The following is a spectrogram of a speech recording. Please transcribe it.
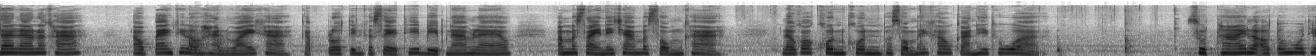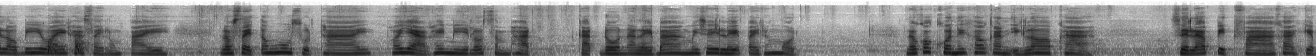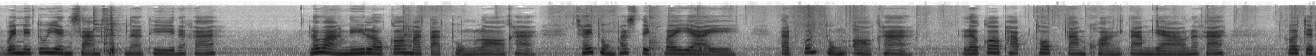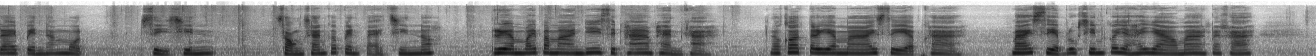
ได้แล้วนะคะ เอาแป้งที่เราหั่นไว้ค่ะ กับโปรตีนเกษตรที่บีบน้ำแล้ว เอามาใส่ในชามผสมค่ะ แล้วก็คนๆผสมให้เข้ากันให้ทั่ว สุดท้ายเราเอาเต้าหู้ที่เราบี้ไว้ค่ะใส่ลงไป เราใส่เต้าหู้สุดท้าย เพราะอยากให้มีรสสัมผัสกัดโดนอะไรบ้างไม่ใช่เละไปทั้งหมด แล้วก็คนให้เข้ากันอีกรอบค่ะ เสร็จแล้วปิดฝาค่ะ เก็บไว้ในตู้เย็น 30 นาทีนะคะ ระหว่างนี้เราก็มาตัดถุงรอค่ะ ใช้ถุงพลาสติกใบใหญ่ ตัดก้นถุงออกค่ะ แล้วก็พับทบตามขวางตามยาวนะคะ ก็จะได้เป็นทั้งหมด 4 ชิ้น 2 ชั้นก็เป็น 8 ชิ้นเนาะเตรียมไว้ประมาณ 25 แผ่นค่ะ แล้วก็เตรียมไม้เสียบค่ะ ไม้เสียบลูกชิ้นก็อย่าให้ยาวมากนะคะ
